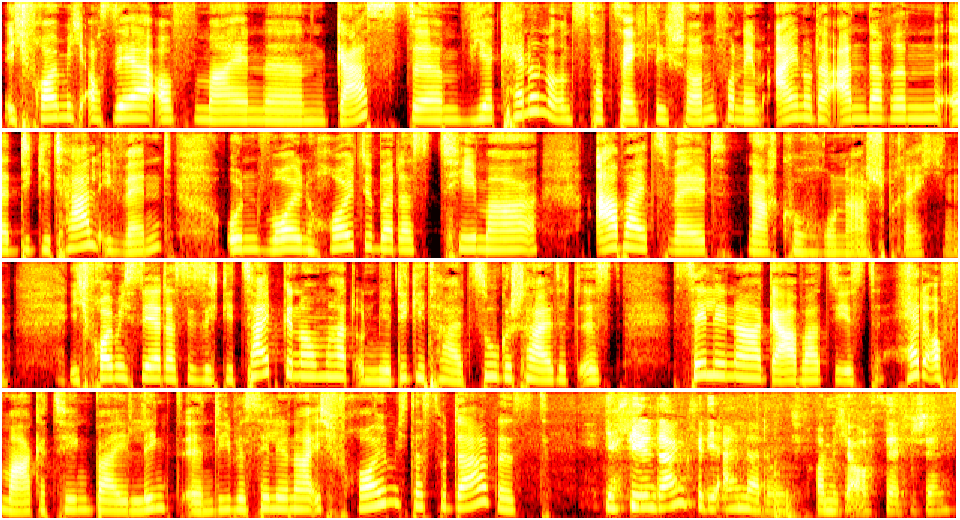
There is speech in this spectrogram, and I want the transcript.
Ich freue mich auch sehr auf meinen Gast. Ähm, wir kennen uns tatsächlich schon von dem ein oder anderen äh, Digital-Event und wollen heute über das Thema Arbeitswelt nach Corona sprechen. Ich freue mich sehr, dass sie sich die Zeit genommen hat und mir digital zugeschaltet ist. Selena Gabert, sie ist Head of Marketing bei LinkedIn. Liebe Selena, ich freue mich, dass du da bist. Ja, vielen Dank für die Einladung. Ich freue mich auch sehr, Tijen.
